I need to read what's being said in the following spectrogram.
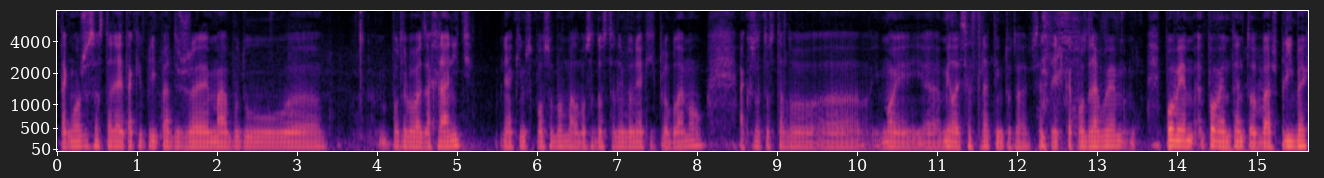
tak môže sa stať aj taký prípad, že ma budú e, potrebovať zachrániť nejakým spôsobom alebo sa dostanem do nejakých problémov, ako sa to stalo uh, mojej uh, milej sestre, týmto to sestrička pozdravujem. Poviem, poviem tento váš príbeh.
